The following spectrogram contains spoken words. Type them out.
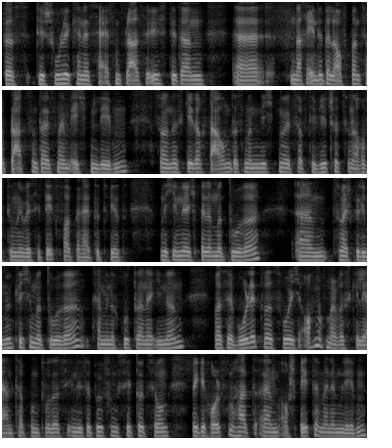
dass die Schule keine Seifenblase ist, die dann äh, nach Ende der Laufbahn zerplatzt und da ist man im echten Leben, sondern es geht auch darum, dass man nicht nur jetzt auf die Wirtschaft, sondern auch auf die Universität vorbereitet wird. Und ich erinnere euch bei der Matura, ähm, zum Beispiel die mündliche Matura, kann mich noch gut daran erinnern, war sehr wohl etwas, wo ich auch noch mal was gelernt habe und wo das in dieser Prüfungssituation mir geholfen hat, ähm, auch später in meinem Leben.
